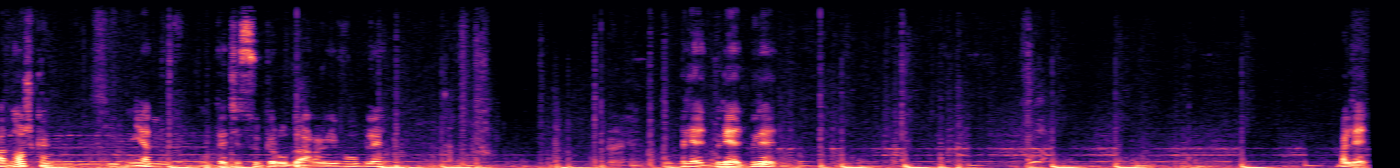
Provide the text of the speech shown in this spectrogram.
Подножка? Нет. Вот эти супер удары его, блядь. Блядь, блядь, блядь. Блядь.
